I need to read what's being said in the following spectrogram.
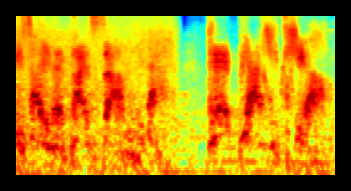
미사일을 발사합니다. 대피하십시오.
